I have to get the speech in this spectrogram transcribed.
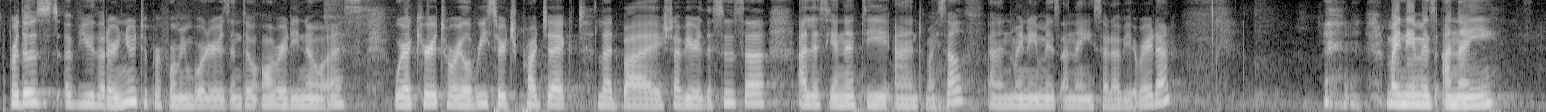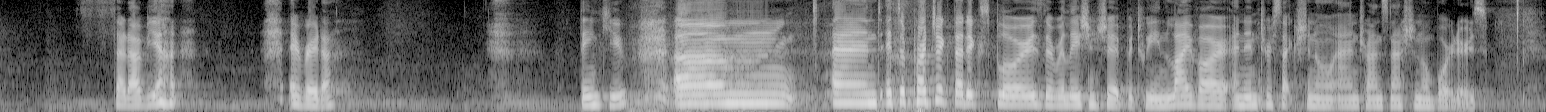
for those of you that are new to Performing Borders and don't already know us, we're a curatorial research project led by Xavier de Sousa, Alice Yanetti, and myself, and my name is Anaí Sarabia Herrera. my name is Anaí Sarabia Herrera. Thank you. Um, and it's a project that explores the relationship between live art and intersectional and transnational borders.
